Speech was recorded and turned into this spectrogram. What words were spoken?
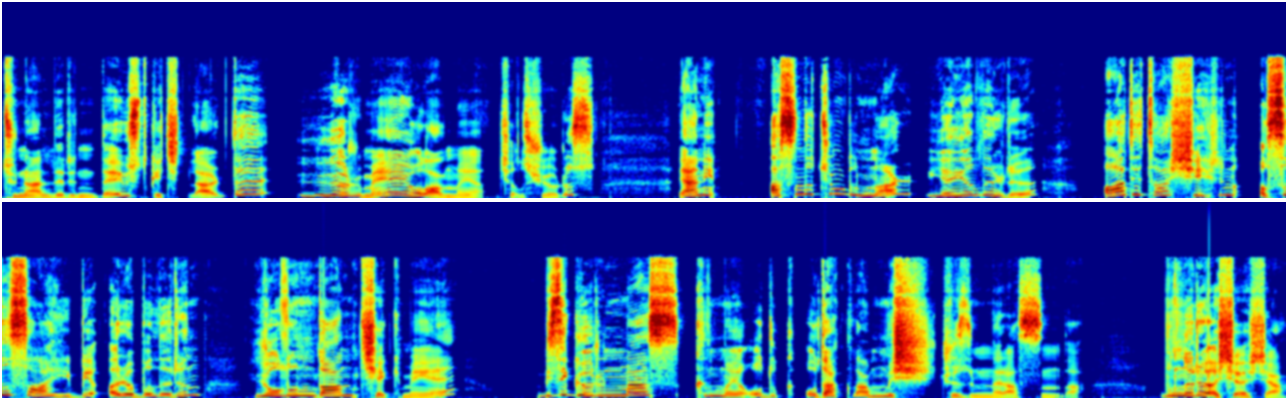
tünellerinde, üst geçitlerde yürümeye, yol almaya çalışıyoruz. Yani aslında tüm bunlar yayaları adeta şehrin asıl sahibi arabaların yolundan çekmeye, bizi görünmez kılmaya odaklanmış çözümler aslında. Bunları aşağı aşağı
